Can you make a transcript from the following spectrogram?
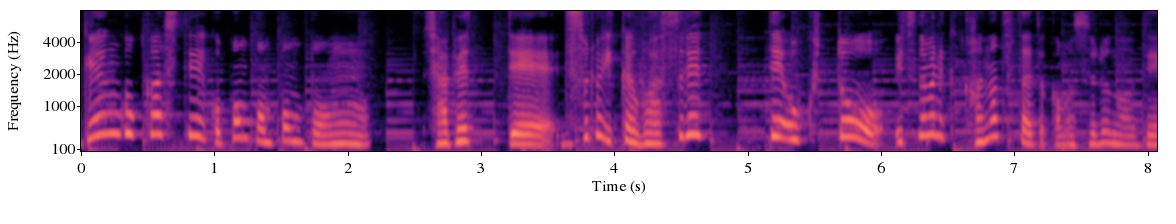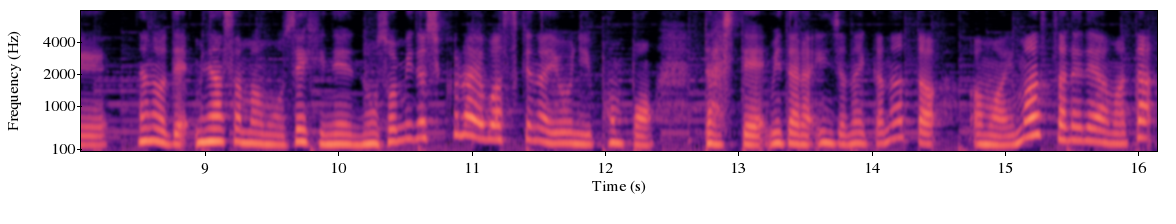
言語化してこうポンポンポンポン喋ってでそれを一回忘れてておくといつの間にか叶ってたりとかもするのでなので皆様もぜひね望み出しくらいは好きなようにポンポン出してみたらいいんじゃないかなと思います。それではまた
